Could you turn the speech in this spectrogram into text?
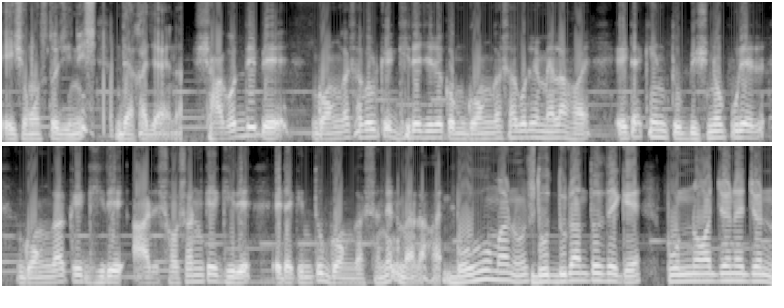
এই সমস্ত জিনিস দেখা যায় না। সাগরদ্বীপে গঙ্গাসাগরকে ঘিরে যেরকম গঙ্গাসাগরের মেলা হয়, এটা কিন্তু বিষ্ণুপুরের গঙ্গাকে ঘিরে আর শ্মশানকে ঘিরে এটা কিন্তু গঙ্গাসানের মেলা হয়। বহু মানুষ দূর দূরান্ত থেকে পুণ্য অর্জনের জন্য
